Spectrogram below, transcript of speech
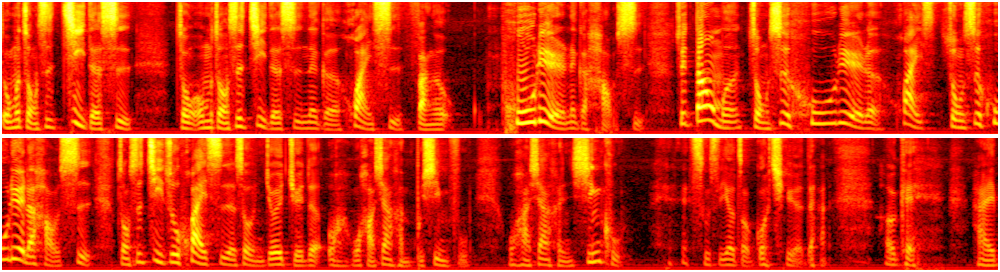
我们总是记得是总我们总是记得是那个坏事，反而。忽略了那个好事，所以当我们总是忽略了坏事，总是忽略了好事，总是记住坏事的时候，你就会觉得哇，我好像很不幸福，我好像很辛苦。是不是又走过去了的？OK，还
